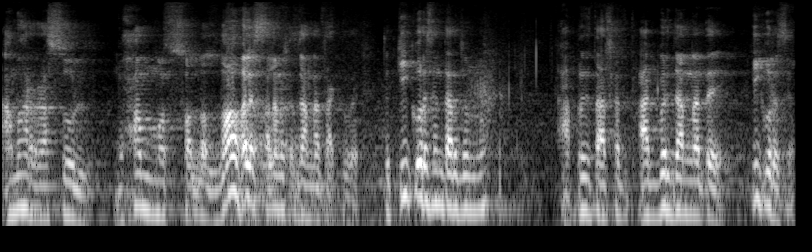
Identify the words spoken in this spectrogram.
আমার রাসূল মুহাম্মদ সাল্লাল্লাহু আলাইহি সাল্লামের সাথে জান্নাতে থাকতে তো কি করেছেন তার জন্য? আপনি তার সাথে থাকবেন জান্নাতে, কি করেছেন?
